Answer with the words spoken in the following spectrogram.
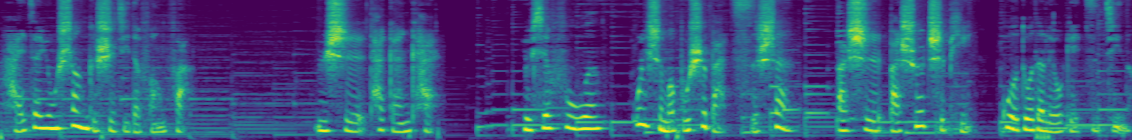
还在用上个世纪的方法，于是他感慨：有些富翁为什么不是把慈善，而是把奢侈品过多的留给自己呢？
